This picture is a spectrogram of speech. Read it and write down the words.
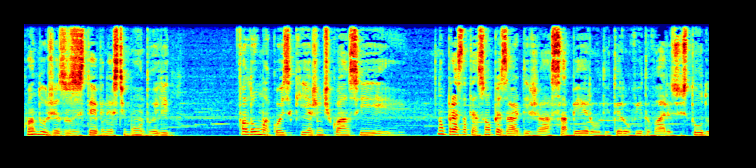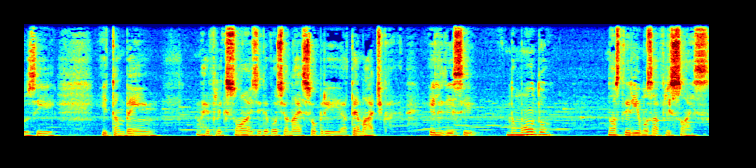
Quando Jesus esteve neste mundo, ele falou uma coisa que a gente quase não presta atenção, apesar de já saber ou de ter ouvido vários estudos e, e também reflexões e devocionais sobre a temática. Ele disse: No mundo nós teríamos aflições.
